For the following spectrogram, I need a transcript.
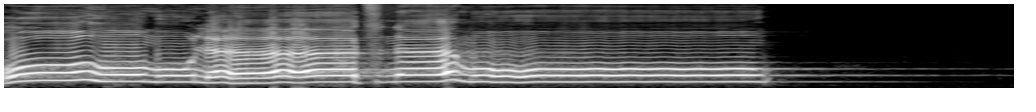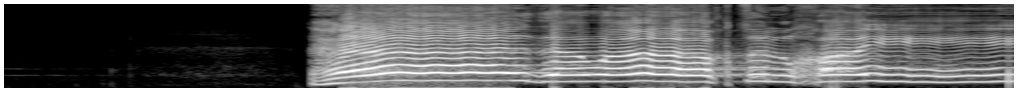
قوموا لا تناموا. هذا وقت الخير.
